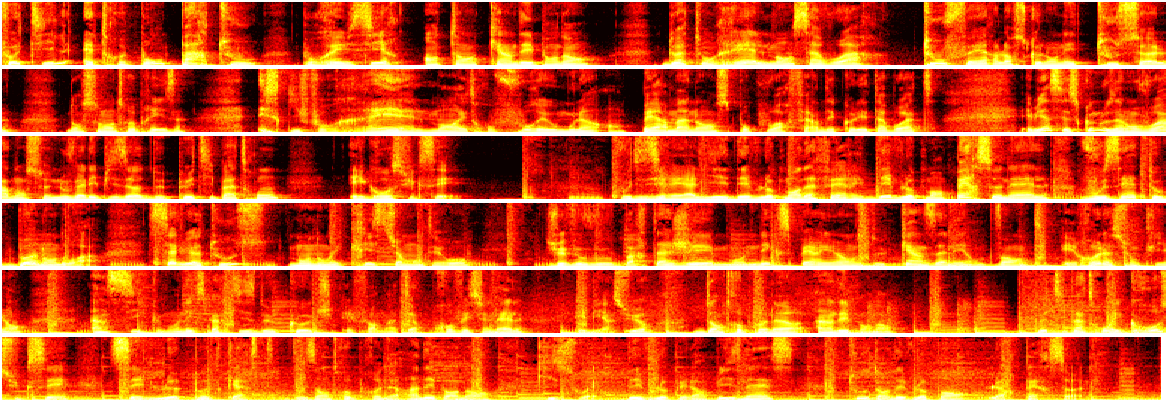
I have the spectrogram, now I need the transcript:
Faut-il être bon partout pour réussir en tant qu'indépendant? Doit-on réellement savoir tout faire lorsque l'on est tout seul dans son entreprise? Est-ce qu'il faut réellement être au four et au moulin en permanence pour pouvoir faire décoller ta boîte? Eh bien c'est ce que nous allons voir dans ce nouvel épisode de Petit Patron et Gros Succès. Vous désirez allier développement d'affaires et développement personnel, vous êtes au bon endroit. Salut à tous, mon nom est Christian Montero. Je vais vous partager mon expérience de 15 années en vente et relations clients, ainsi que mon expertise de coach et formateur professionnel, et bien sûr d'entrepreneur indépendant. Petit patron et gros succès, c'est le podcast des entrepreneurs indépendants qui souhaitent développer leur business tout en développant leur personne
